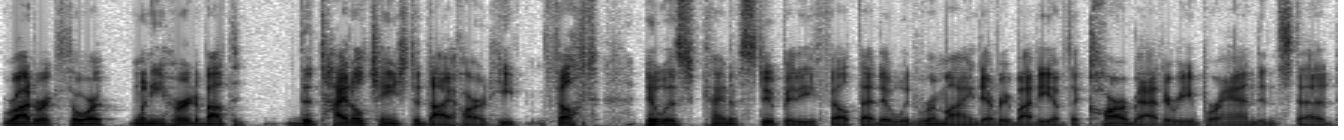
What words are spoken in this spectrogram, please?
Roderick Thorpe, when he heard about the the title change to Die Hard, he felt it was kind of stupid. He felt that it would remind everybody of the car battery brand instead.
